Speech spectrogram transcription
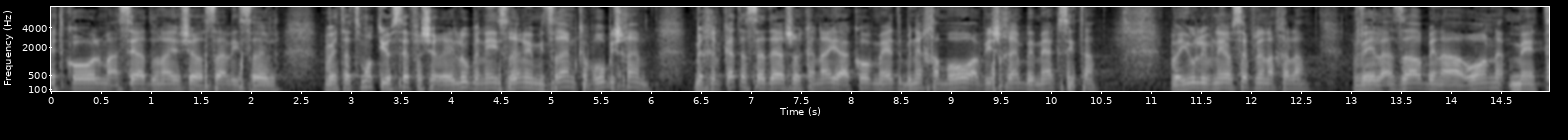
את כל מעשה אדוני אשר עשה לישראל. ואת עצמות יוסף אשר העלו בני ישראל ממצרים קברו בשכם, בחלקת השדה אשר קנה יעקב מאת בני חמור אבי שכם במי הקסיתה. ויהיו לבני יוסף לנחלה. ואלעזר בן אהרון מת,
